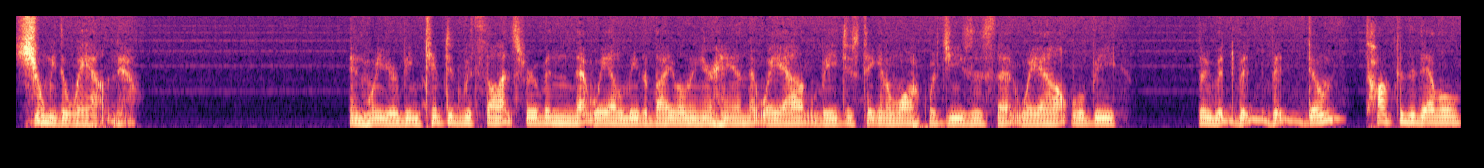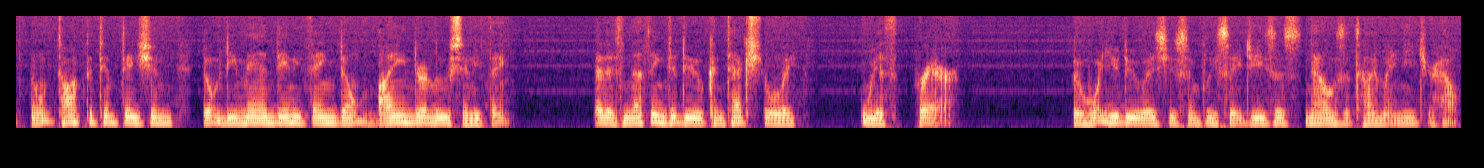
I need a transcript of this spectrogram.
show me the way out now. And when you're being tempted with thoughts, Reuben, that way out will be the Bible in your hand. That way out will be just taking a walk with Jesus. That way out will be, but but but don't talk to the devil. Don't talk to temptation. Don't demand anything. Don't bind or loose anything. That has nothing to do contextually with prayer. So what you do is you simply say, Jesus, now is the time I need your help.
